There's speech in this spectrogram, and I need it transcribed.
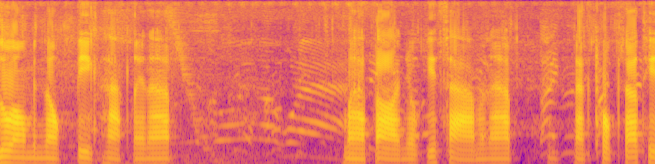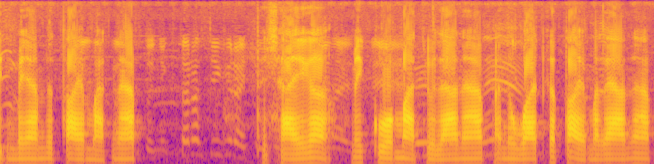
ล่วงเป็นนกปีกหักเลยนะครับ มาต่อยกที่สามนะครับ นักทกเจ้าถิ่นพยายามจะต่อยหมัดนะครับแต่ชัยก็ไม่กลัวหมัดอยู่แล้วนะครับ อนุวัตก็ต่อยมาแล้วนะครับ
